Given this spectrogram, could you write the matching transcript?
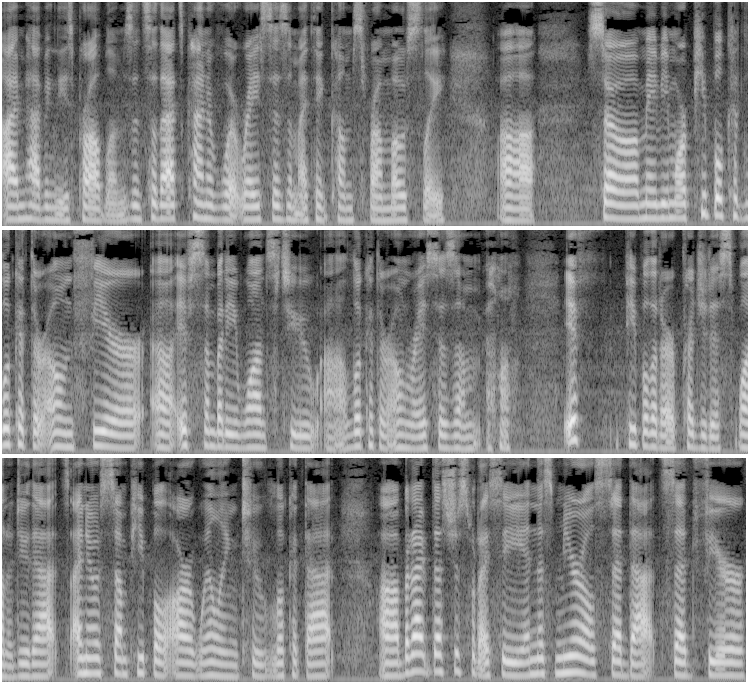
I'm having these problems, and so that's kind of what racism I think comes from mostly. Uh, so maybe more people could look at their own fear uh, if somebody wants to uh, look at their own racism. if people that are prejudiced want to do that, I know some people are willing to look at that, uh, but I, that's just what I see. And this mural said that said fear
